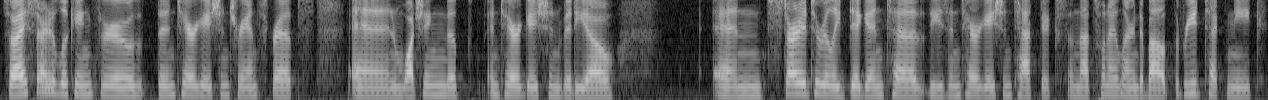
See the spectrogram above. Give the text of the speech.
So I started looking through the interrogation transcripts and watching the interrogation video and started to really dig into these interrogation tactics. And that's when I learned about the Reid technique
